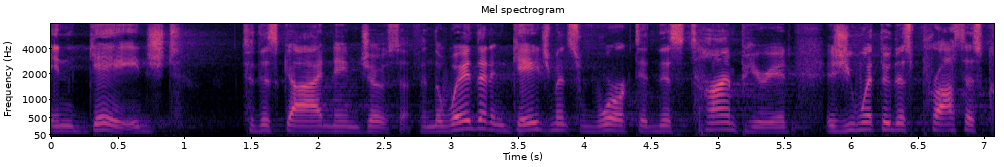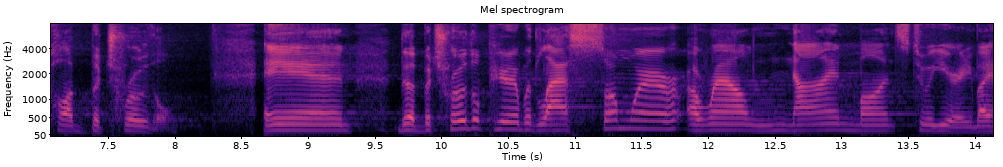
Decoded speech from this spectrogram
engaged to this guy named Joseph. And the way that engagements worked in this time period is you went through this process called betrothal. And the betrothal period would last somewhere around nine months to a year. Anybody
